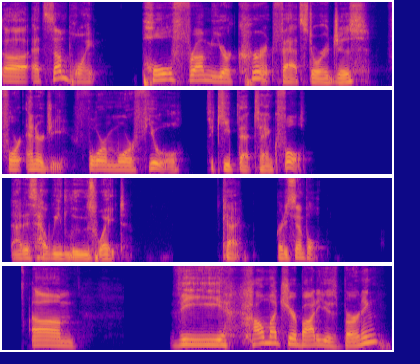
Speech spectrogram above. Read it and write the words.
uh, at some point, pull from your current fat storages for energy, for more fuel to keep that tank full. That is how we lose weight. Okay, pretty simple. Um, the how much your body is burning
